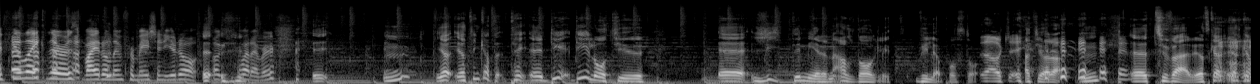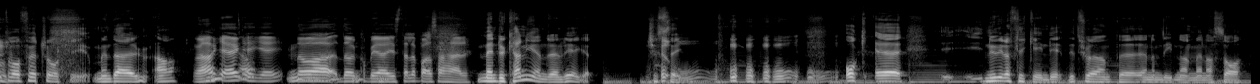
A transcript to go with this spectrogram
I feel like there is vital information you don't, okay, whatever. mm, jag, jag tänker att eh, det, det låter ju eh, lite mer än alldagligt, vill jag påstå. Ja, Okej, Att göra. Mm. Eh, tyvärr, jag ska, jag ska inte vara för tråkig, men där, ja. Ja, okej, okej, okej. Mm. Då, då kommer jag istället bara så här. Men du kan ju ändra en regel. Just say. Oh. Och eh, nu vill jag flika in, det, det tror jag inte jag nämnde innan, men alltså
